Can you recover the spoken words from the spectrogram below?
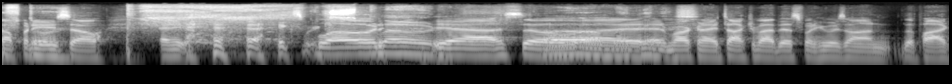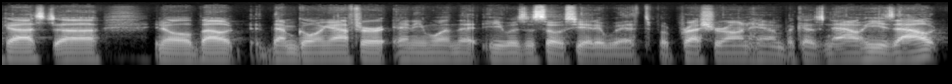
company. or- So and explode. Explode. Yeah. So Oh, uh, and. Mark and I talked about this when he was on the podcast. Uh, you know about them going after anyone that he was associated with to put pressure on him because now he's out.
